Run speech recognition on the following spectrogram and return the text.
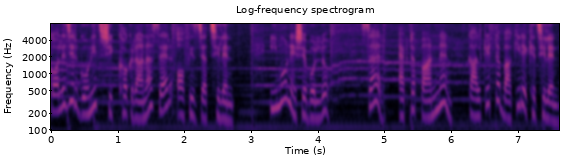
কলেজের গণিত শিক্ষক রানা স্যার অফিস যাচ্ছিলেন। ইমন এসে বলল স্যার একটা পান নেন কালকেরটা বাকি রেখেছিলেন।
